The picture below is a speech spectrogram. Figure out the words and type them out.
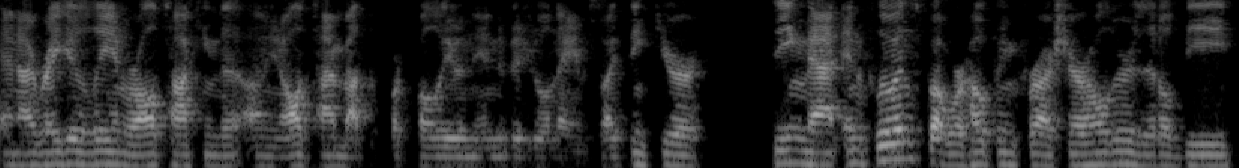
and I regularly, and we're all talking the you know all the time about the portfolio and the individual names. So I think you're seeing that influence, but we're hoping for our shareholders it'll be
